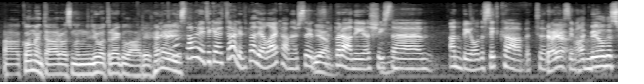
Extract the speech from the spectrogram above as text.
Uh, komentāros man ļoti regulāri ir, hei, Tas pamanīja tikai tagad, pēdējā laikā man ir sajūta, ir parādījies šīs te atbildes, it kā, bet Jā, jā, atbildes.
